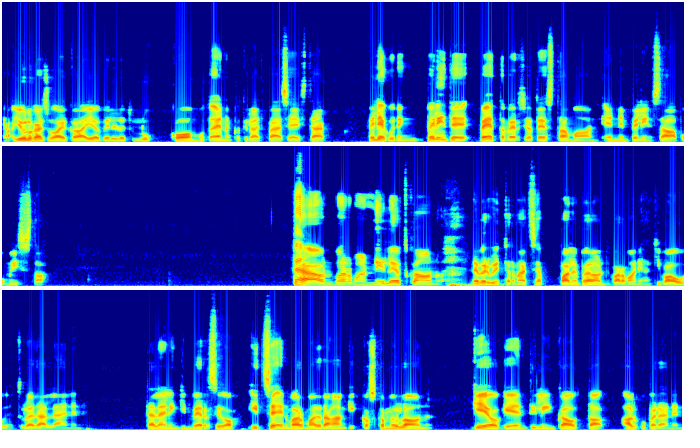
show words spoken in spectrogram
Ja julkaisuaikaa ei ole vielä löyty lukkoon, mutta ennakkotilaat pääsee sitä peliä kuitenkin, pelin te- beta-versio testaamaan ennen pelin saapumista. Tää on varmaan niille, jotka on Neverwinter Nightsia paljon pelannut, varmaan ihan kiva uutinen, tulee tällainen, tällainenkin versio. Itse en varmaan tätä hanki, koska minulla on GOGn tilin kautta alkuperäinen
